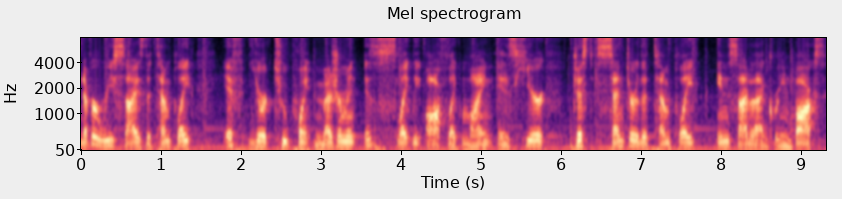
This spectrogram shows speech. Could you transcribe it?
Never resize the template if your two-point measurement is slightly off like mine is here. Just center the template inside of that green box.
